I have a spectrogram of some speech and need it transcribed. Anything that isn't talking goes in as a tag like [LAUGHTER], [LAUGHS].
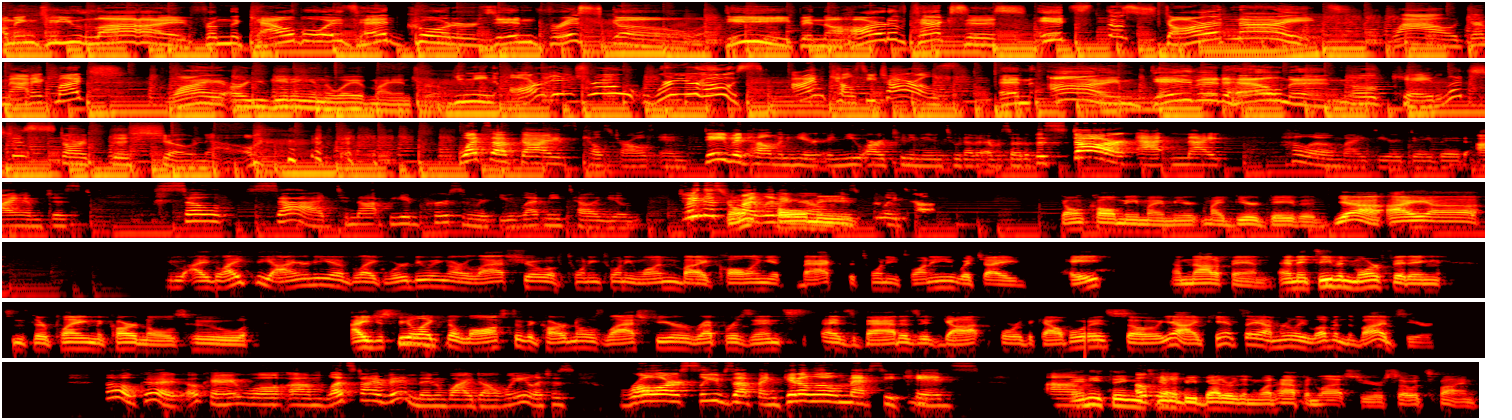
Coming to you live from the Cowboys headquarters in Frisco. Deep in the heart of Texas, it's the Star at Night. Wow, dramatic much? Why are you getting in the way of my intro? You mean our intro? We're your hosts. I'm Kelsey Charles. And I'm David Hellman. Okay, let's just start this show now. [LAUGHS] What's up, guys? Kels Charles and David Hellman here, and you are tuning in to another episode of The Star at Night. Hello, my dear David. I am just so sad to not be in person with you, let me tell you. Doing this from Don't my living room me- is really tough. Don't call me my my dear David. Yeah, I uh I like the irony of like we're doing our last show of 2021 by calling it back to 2020, which I hate. I'm not a fan. And it's even more fitting since they're playing the Cardinals who I just feel Hmm. like the loss to the Cardinals last year represents as bad as it got for the Cowboys. So yeah, I can't say I'm really loving the vibes here. Oh, good. Okay, well, um, let's dive in then. Why don't we? Let's just roll our sleeves up and get a little messy, kids. Um, Anything's going to be better than what happened last year, so it's fine.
